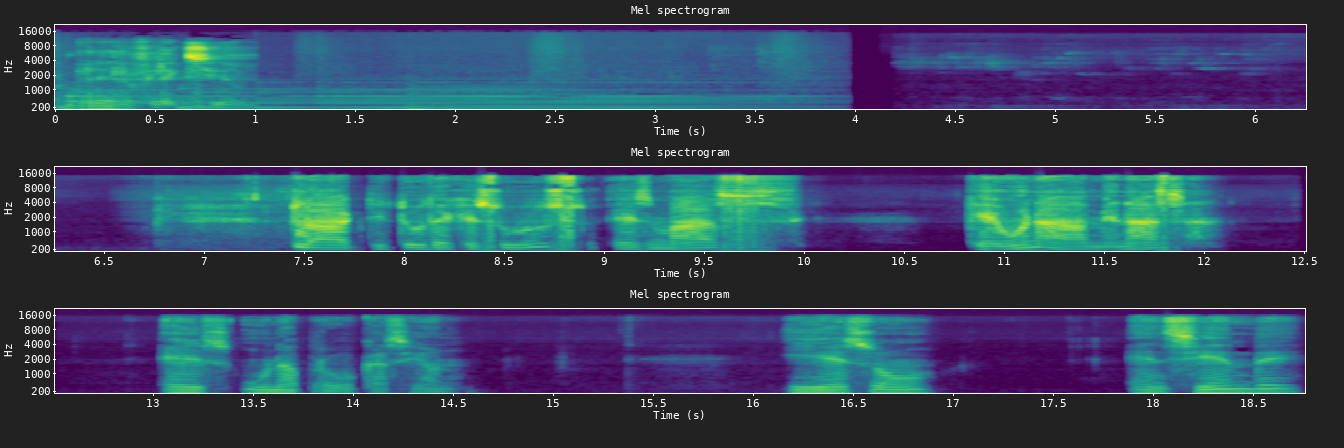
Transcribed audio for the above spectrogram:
Reflexión. La actitud de Jesús es más que una amenaza es una provocación. Y eso enciende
